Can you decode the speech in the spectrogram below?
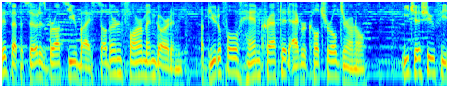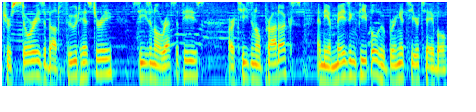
This episode is brought to you by Southern Farm and Garden, a beautiful handcrafted agricultural journal. Each issue features stories about food history, seasonal recipes, artisanal products, and the amazing people who bring it to your table.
